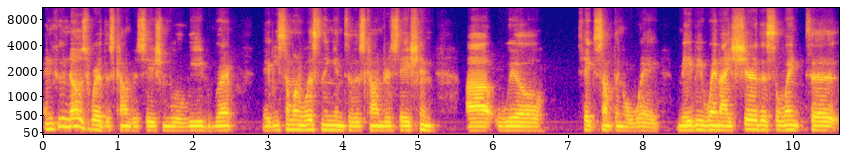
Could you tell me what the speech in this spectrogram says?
And who knows where this conversation will lead, where maybe someone listening into this conversation uh, will take something away. Maybe when I share this link to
